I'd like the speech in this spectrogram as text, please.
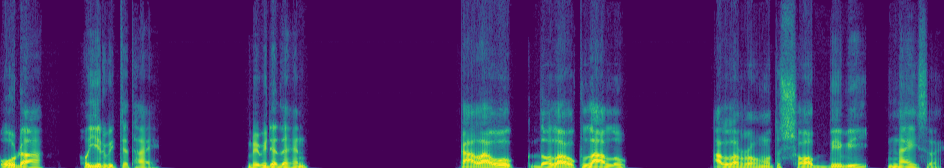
ওডা হইয়ের ভিতরে থায়। বেবিটা দেখেন। কালা হোক, দলা হোক, লাল হোক, আল্লাহর রহমতে সব বেবি নাইস হয়।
